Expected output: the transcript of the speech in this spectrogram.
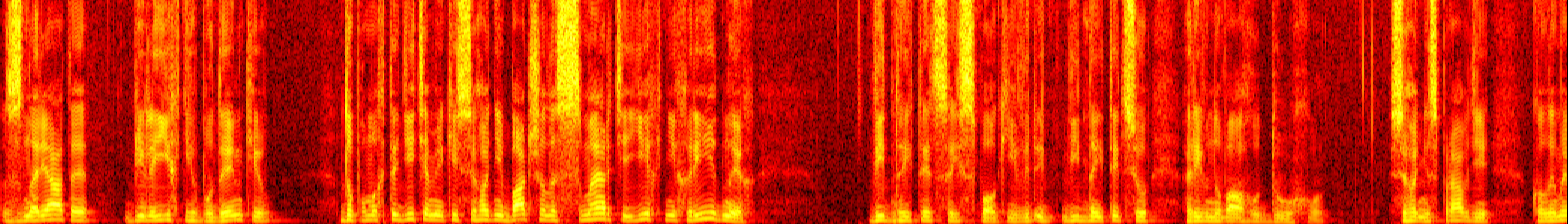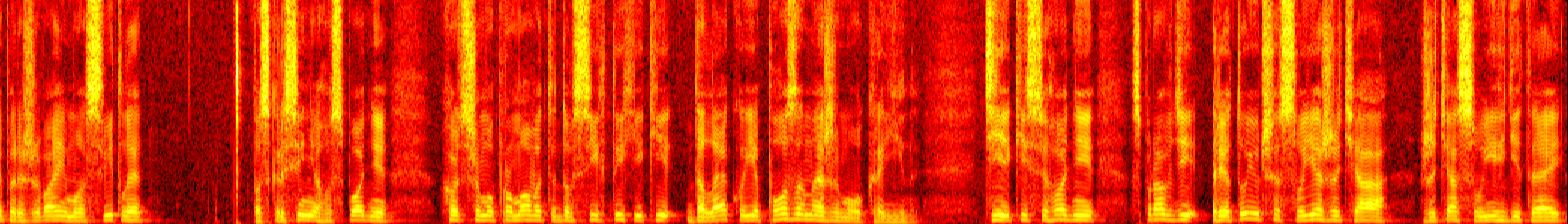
знаряди біля їхніх будинків, допомогти дітям, які сьогодні бачили смерті їхніх рідних, віднайти цей спокій, віднайти цю рівновагу духу. Сьогодні, справді, коли ми переживаємо світле Воскресіння Господнє, хочемо промовити до всіх тих, які далеко є поза межами України ті, які сьогодні, справді рятуючи своє життя, життя своїх дітей,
